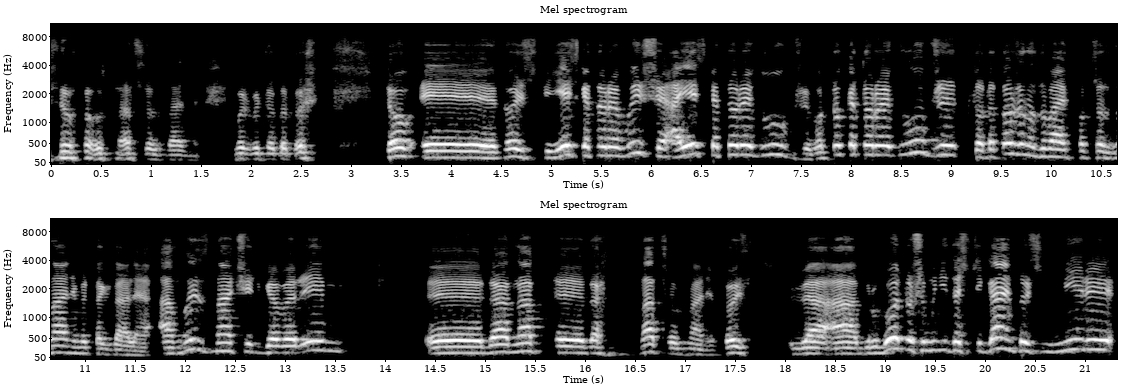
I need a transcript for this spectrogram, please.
придумал, надсознание, может быть, это тоже, то, э, то есть есть, которое выше, а есть, которое глубже. Вот то, которое глубже, кто-то тоже называет подсознанием и так далее. А мы, значит, говорим э, да, над, э, да, над сознанием. То есть а другое то, что мы не достигаем, то есть в мире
